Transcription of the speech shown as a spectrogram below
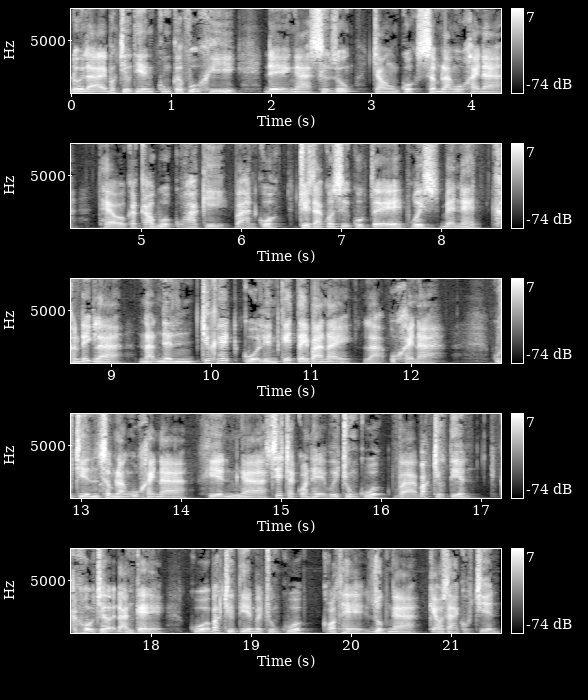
đổi lại Bắc Triều Tiên cung cấp vũ khí để Nga sử dụng trong cuộc xâm lăng Ukraine theo các cáo buộc của Hoa Kỳ và Hàn Quốc. Chuyên gia quân sự quốc tế Bruce Bennett khẳng định là nạn nhân trước hết của liên kết Tây Ba này là Ukraine. Cuộc chiến xâm lăng Ukraine khiến Nga siết chặt quan hệ với Trung Quốc và Bắc Triều Tiên. Các hỗ trợ đáng kể của Bắc Triều Tiên và Trung Quốc có thể giúp Nga kéo dài cuộc chiến.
